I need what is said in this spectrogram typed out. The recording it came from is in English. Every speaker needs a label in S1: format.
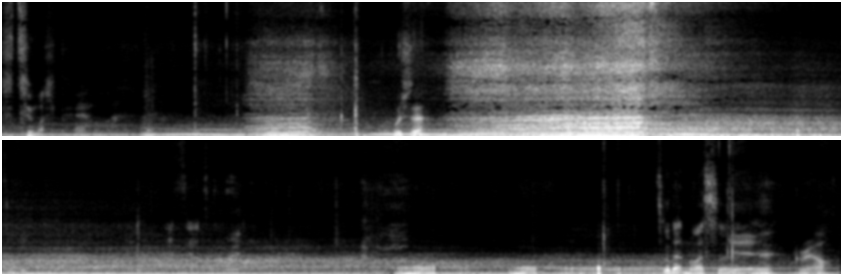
S1: It's too much power.
S2: What's that?
S1: It's got that nice uh,
S2: Yeah, growl.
